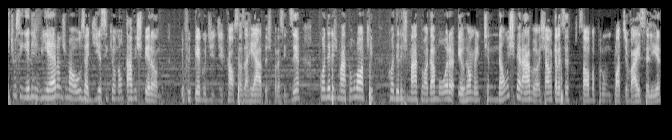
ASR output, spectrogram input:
e, tipo assim, eles vieram de uma ousadia assim que eu não tava esperando. Eu fui pego de, de calças arriadas, por assim dizer, quando eles matam o Loki, quando eles matam a Gamora, eu realmente não esperava. Eu achava que ela ia ser salva por um plot device ali.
